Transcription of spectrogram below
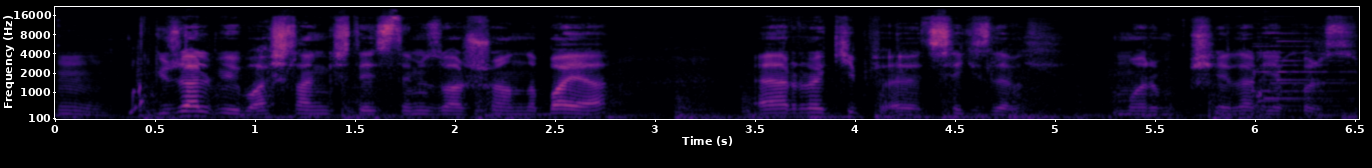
Hmm, güzel bir başlangıç destemiz var şu anda baya. Eğer rakip evet 8 level. Umarım bir şeyler yaparız.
